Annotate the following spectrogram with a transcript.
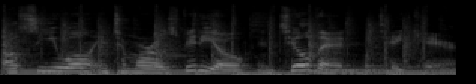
I'll see you all in tomorrow's video. Until then, take care.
